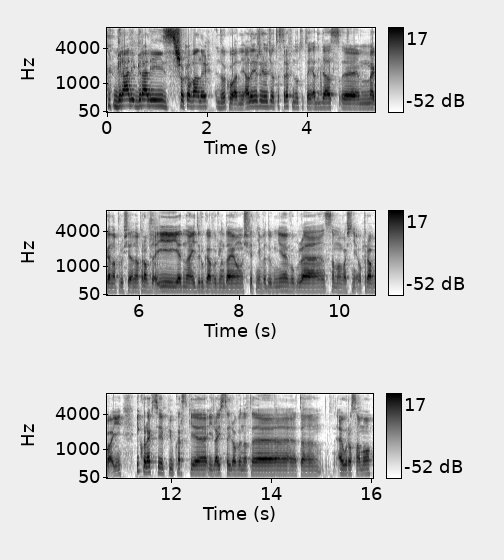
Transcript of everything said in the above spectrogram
grali, grali z szokowanych. Dokładnie, ale jeżeli chodzi o te strefy, no tutaj Adidas y, mega na plusie, naprawdę. I jedna i druga wyglądają świetnie według mnie. W ogóle sama właśnie oprawa i, i kolekcje piłkarskie i lifestyle'owe na te, ten euro samo,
